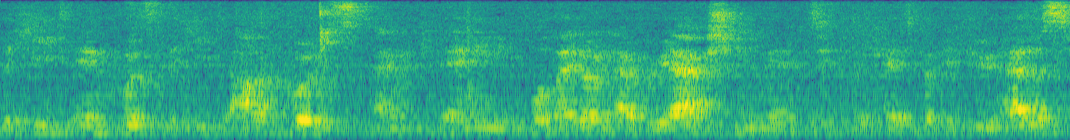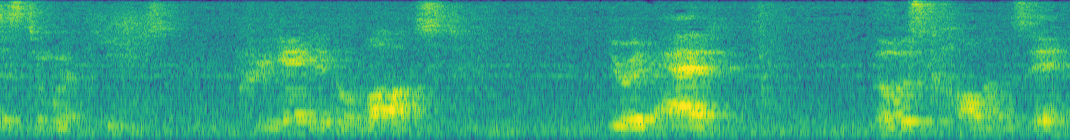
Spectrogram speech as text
the heat inputs, the heat outputs, and any, well, they don't have reaction in their particular case, but if you had a system with heat created or lost, you would add those columns in.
